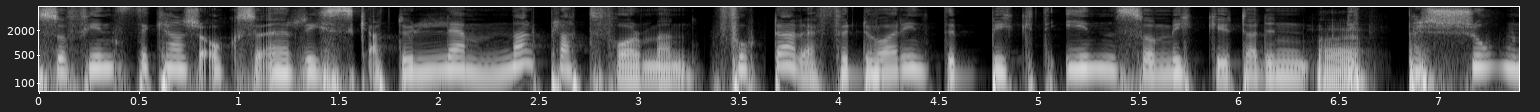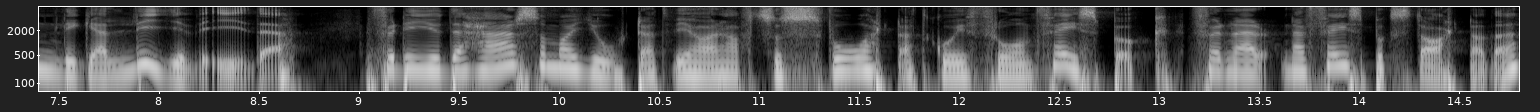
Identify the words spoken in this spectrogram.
Så finns det kanske också en risk att du lämnar plattformen fortare, för du har inte byggt in så mycket av din ditt personliga liv i det. För det är ju det här som har gjort att vi har haft så svårt att gå ifrån Facebook. För när, när Facebook startade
